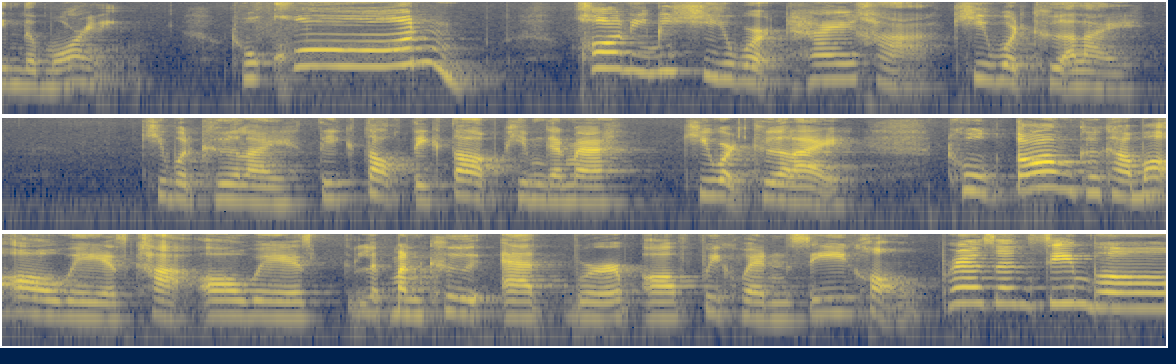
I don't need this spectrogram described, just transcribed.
in the morning ทุกคน ข้อนี้มีคีย์เวิร์ดให้ค่ะ คีย์เวิร์ดคืออะไร คีย์เวิร์ดคืออะไร TikTok TikTok พิมพ์กันมา คีย์เวิร์ดคืออะไร ถูกต้องคือคำว่า always ค่ะ always มันคือ adverb of frequency ของ present simple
